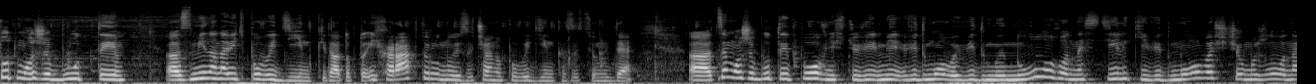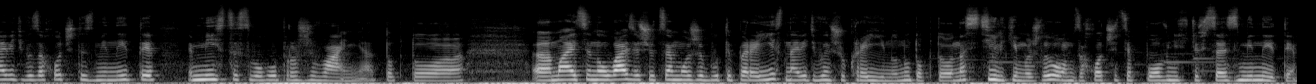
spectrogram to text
Тут може бути е, зміна навіть поведінки, да, тобто і характеру, ну і, звичайно, поведінка за цим йде. Це може бути повністю ві- відмова від минулого, настільки відмова, що, можливо, навіть ви захочете змінити місце свого проживання. Тобто е, мається на увазі, що це може бути переїзд навіть в іншу країну. Ну, тобто, настільки, можливо, вам захочеться повністю все змінити.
